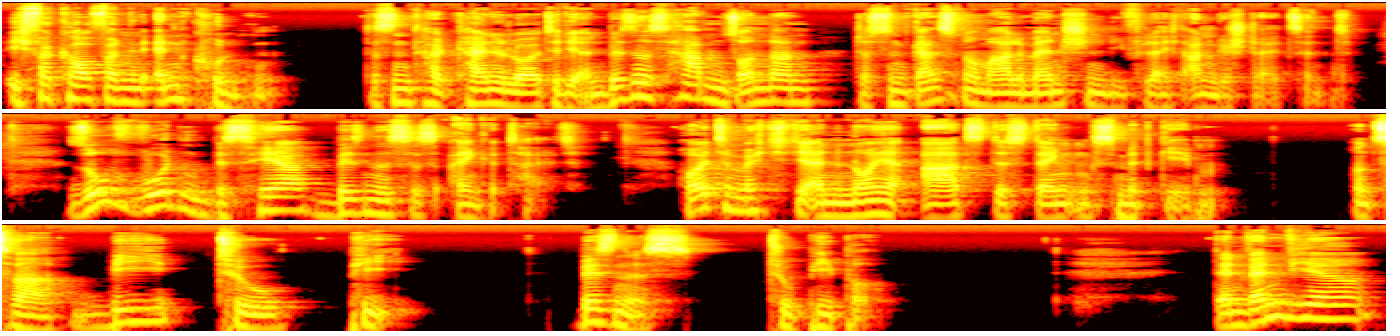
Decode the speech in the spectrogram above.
Ich verkaufe an den Endkunden. Das sind halt keine Leute, die ein Business haben, sondern das sind ganz normale Menschen, die vielleicht angestellt sind. So wurden bisher Businesses eingeteilt. Heute möchte ich dir eine neue Art des Denkens mitgeben. Und zwar B2P. Business to People. Denn wenn wir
